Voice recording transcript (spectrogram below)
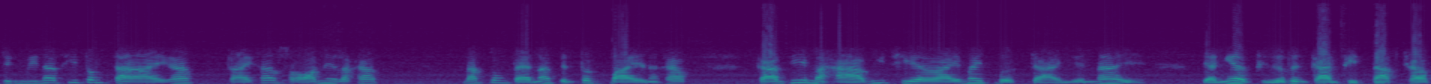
จึงมีหน้าที่ต้องจ่ายครับ จ่ายค่าสอนนี่แหละครับ นับตั้งแต่นั้นเป็นต้นไปนะครับ การที่มหาวิทยาลัยไม่เบิกจ่ายเงินให้อย่างเงี้ยถือเป็นการผิดนัดครับ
